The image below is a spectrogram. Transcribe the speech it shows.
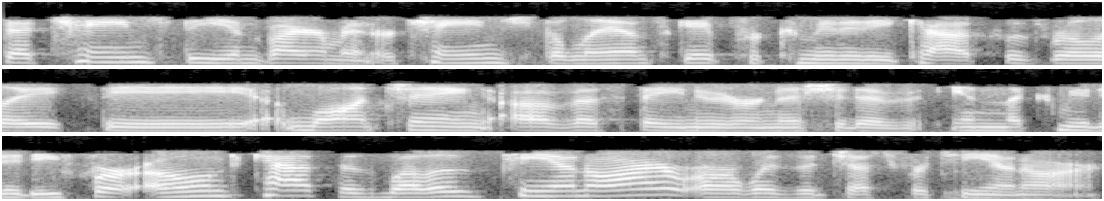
That changed the environment or changed the landscape for community cats was really the launching of a spay neuter initiative in the community for owned cats as well as TNR, or was it just for TNR?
